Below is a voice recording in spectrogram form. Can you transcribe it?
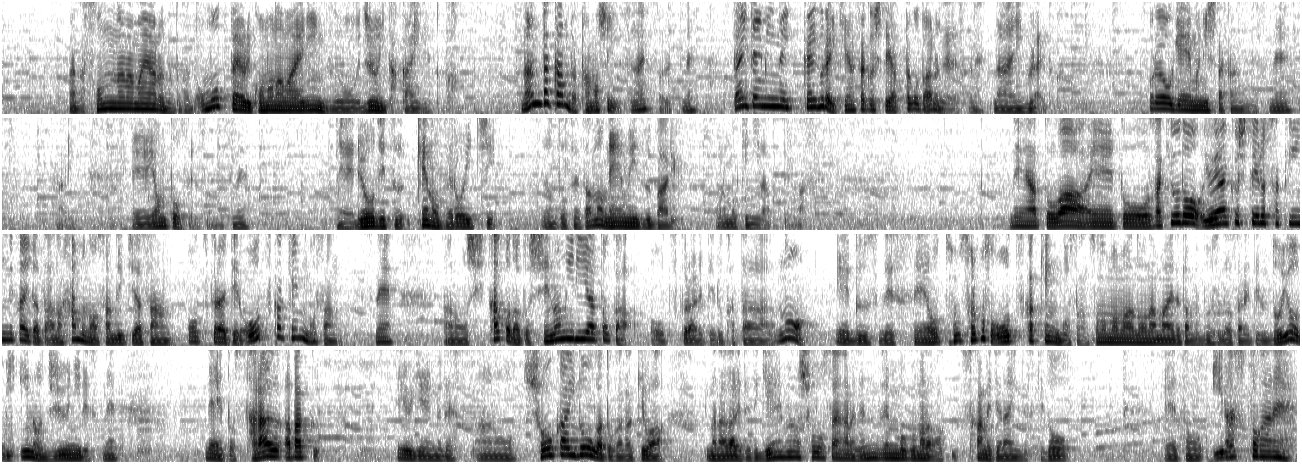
なんかそんな名前あるんだとか思ったよりこの名前人数を順位高いねとか。なんだかんだ楽しいんですよねそれってね。大体みんな1回ぐらい検索してやったことあるんじゃないですかね。何位ぐらいとか。それをゲームにした感じですね、えー、4等星さんですね、えー、両日ケの01 4等星さんのネームイズバリュー。これも気になってます。であとは、えーと、先ほど予約している作品で書いてあったあのハムのサンドイッチ屋さんを作られている大塚健吾さんですね。あの過去だとシノミリアとかを作られている方のえブースです、えー、それこそ大塚健吾さんそのままの名前で多分ブース出されている土曜日イの12ですね。で、え、ー、と、さらうアバク。いうゲームです。あの紹介動画とかだけは今流れててゲームの詳細がね全然僕まだつかめてないんですけどえっ、ー、とイラストがね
